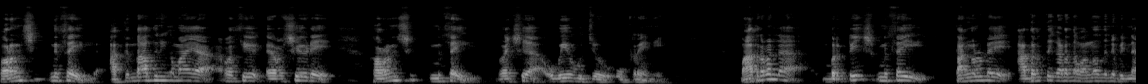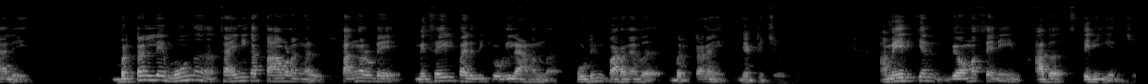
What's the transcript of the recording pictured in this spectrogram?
ഹൊറൻഷിക് മിസൈൽ അത്യന്താധുനികമായ റഷ്യ റഷ്യയുടെ ഹൊറൻഷിക് മിസൈൽ റഷ്യ ഉപയോഗിച്ചു ഉക്രൈനിൽ മാത്രമല്ല ബ്രിട്ടീഷ് മിസൈൽ തങ്ങളുടെ അതിർത്തി കടന്ന് വന്നതിന് പിന്നാലെ ബ്രിട്ടനിലെ മൂന്ന് സൈനിക താവളങ്ങൾ തങ്ങളുടെ മിസൈൽ പരിധിക്കുള്ളിലാണെന്ന് പുടിൻ പറഞ്ഞത് ബ്രിട്ടനെ ഞെട്ടിച്ചു. അമേരിക്കൻ വ്യോമസേനയും അത് സ്ഥിരീകരിച്ചു.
